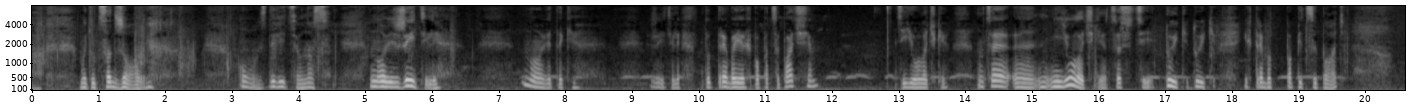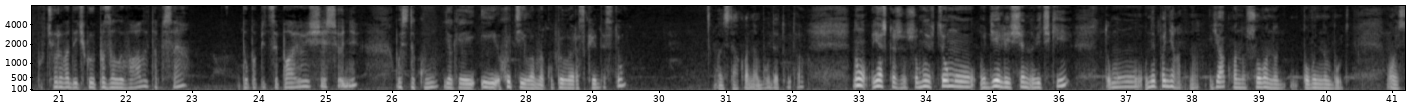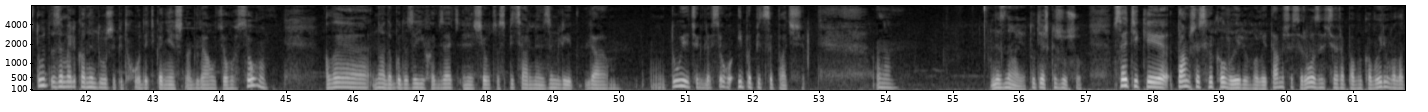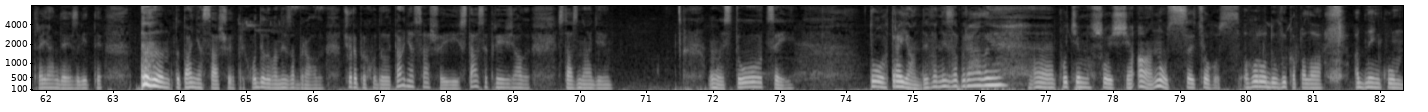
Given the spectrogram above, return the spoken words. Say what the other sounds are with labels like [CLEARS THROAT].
Ми тут саджали. Ось, дивіться, у нас нові жителі. Нові такі жителі. Тут треба їх поподсипати ще ці йолочки. Ну це е, не йолочки, це ж ці туйки, туйки. Їх треба попідсипати. Вчора водичкою позаливали там все. То попідсипаю ще сьогодні. Ось таку, як я і хотіла, ми купили розкидисту. Ось так вона буде тут. а. Ну, я ж кажу, що ми в цьому ділі ще новічки, тому непонятно, як воно, що воно повинно бути. Ось тут земелька не дуже підходить, звісно, для цього всього. Але треба буде заїхати взяти е, ще оцю спеціальної землі для туєчок, для всього і попідсипати ще. Не знаю, тут я ж кажу, що все тільки там щось виковирювали, там щось рози вчора повиковирювала, троянди звідти. [CLEARS THROAT] То Таня з Сашою приходили, вони забрали. Вчора приходили Таня з Сашою і Стаси приїжджали, Стас з Надією. Ось, то цей. То троянди вони забрали. Е, Потім що ще? А, ну з цього з городу викопала одненьку,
